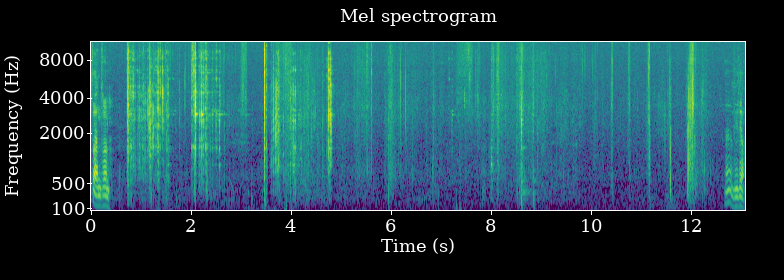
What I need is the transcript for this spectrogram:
站嗯，离掉。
